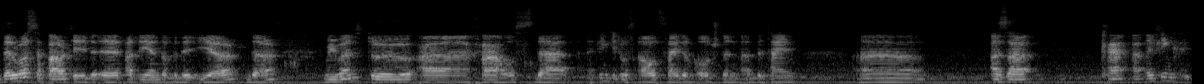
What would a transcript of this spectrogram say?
there was a party uh, at the end of the year there. We went to a house that I think it was outside of Olsztyn at the time. Uh, as a, I think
